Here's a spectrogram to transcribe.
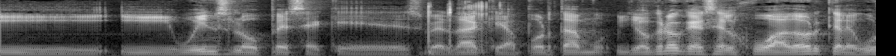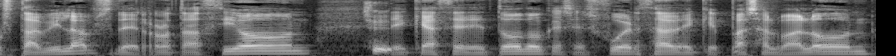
y, Winslow, pese que es verdad que aporta. Yo creo que es el jugador que le gusta a Billups de rotación, de que hace de todo, que se esfuerza, de que pasa el balón.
